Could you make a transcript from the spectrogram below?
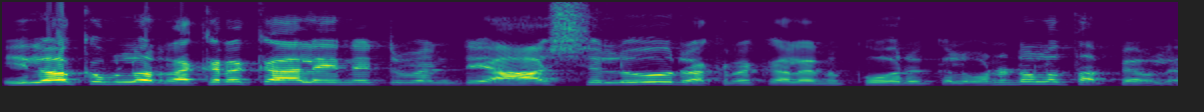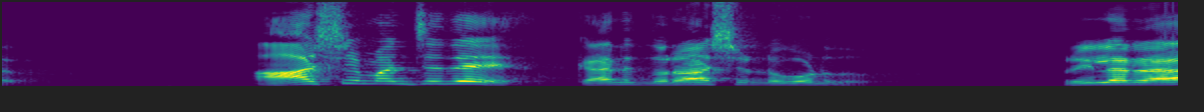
ఈ లోకంలో రకరకాలైనటువంటి ఆశలు రకరకాలైన కోరికలు ఉండడంలో తప్పేం లేదు. ఆశ మంచిదే కానీ దురాశ ఉండకూడదు. ప్రియులరా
